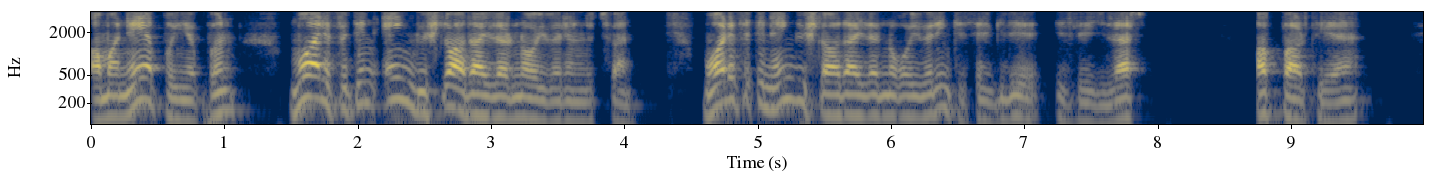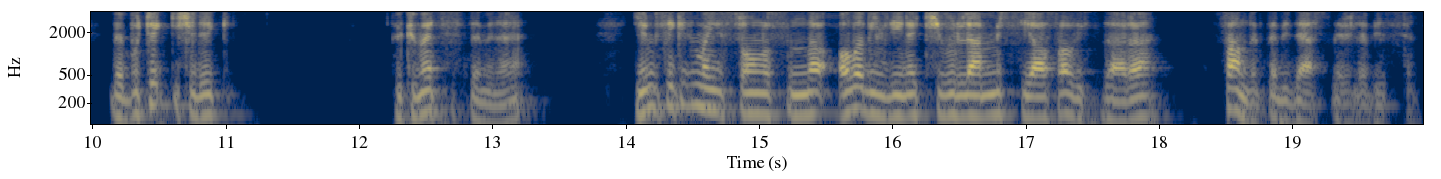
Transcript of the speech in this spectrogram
Ama ne yapın yapın? Muhalefetin en güçlü adaylarına oy verin lütfen. Muhalefetin en güçlü adaylarına oy verin ki sevgili izleyiciler AK Parti'ye ve bu tek kişilik hükümet sistemine 28 Mayıs sonrasında alabildiğine kibirlenmiş siyasal iktidara sandıkta bir ders verilebilsin.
